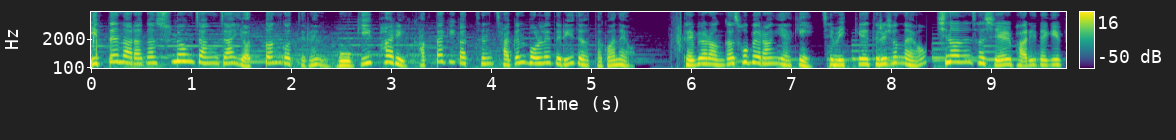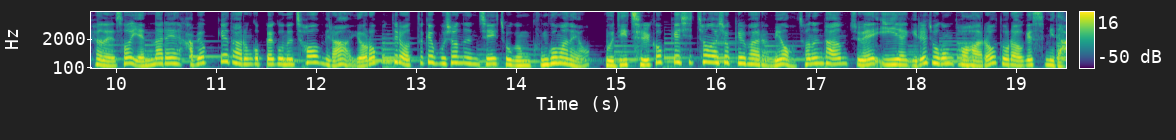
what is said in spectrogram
이때 날아간 수명장자였던 것들은 모기, 파리, 각다기 같은 작은 벌레들이 되었다고 하네요. 대별왕과 소별왕 이야기 재밌게 들으셨나요? 신화는 사실 발이되기 편에서 옛날에 가볍게 다룬 것 빼고는 처음이라 여러분들이 어떻게 보셨는지 조금 궁금하네요. 부디 즐겁게 시청하셨길 바라며 저는 다음 주에 이 이야기를 조금 더 하러 돌아오겠습니다.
